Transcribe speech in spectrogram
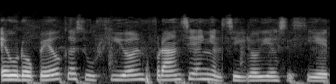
europeo que surgió en Francia en el siglo XVII.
